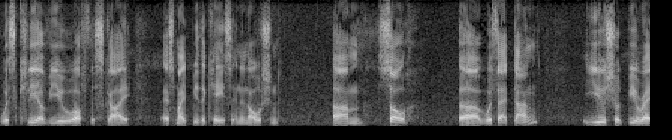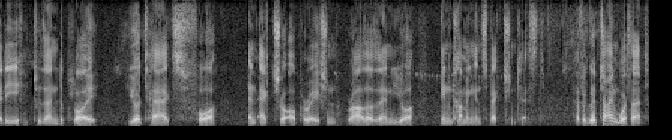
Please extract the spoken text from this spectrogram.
with clear view of the sky as might be the case in an ocean. Um, so uh, with that done, you should be ready to then deploy your tags for an actual operation rather than your incoming inspection test. Have a good time with that.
